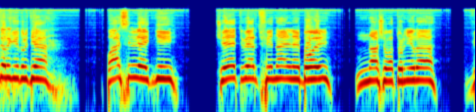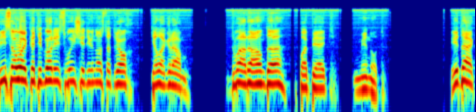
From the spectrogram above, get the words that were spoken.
дорогие друзья, последний четвертьфинальный бой нашего турнира в весовой категории свыше 93 килограмм. Два раунда по 5 минут. Итак,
